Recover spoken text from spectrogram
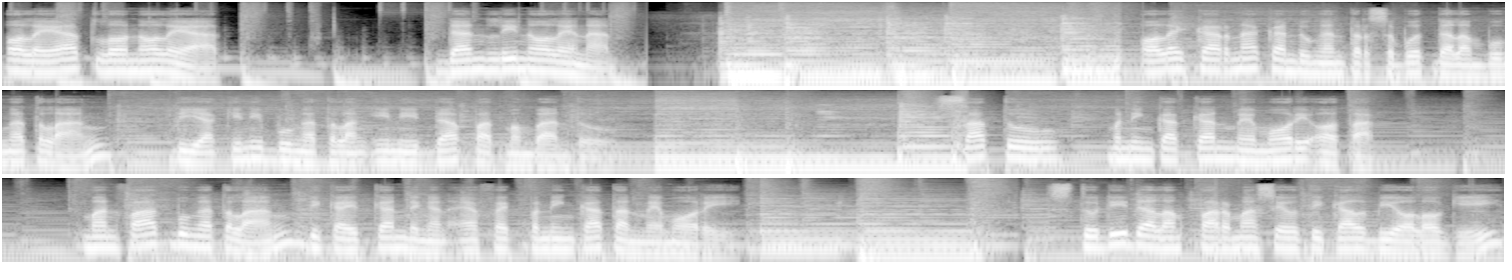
oleat lonoleat, dan linolenat. Oleh karena kandungan tersebut dalam bunga telang, diyakini bunga telang ini dapat membantu 1. Meningkatkan memori otak. Manfaat bunga telang dikaitkan dengan efek peningkatan memori. Studi dalam Pharmaceutical Biology,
